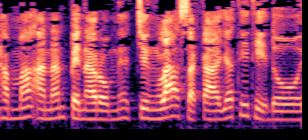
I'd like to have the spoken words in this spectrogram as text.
ธรรมะอันนั้นเป็นอารมณ์เนี่ยจึงละสกายทิฏฐิโดย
